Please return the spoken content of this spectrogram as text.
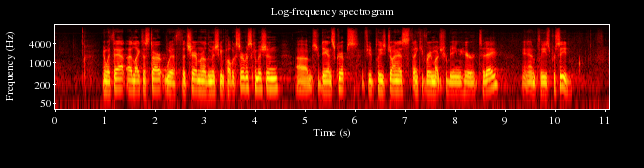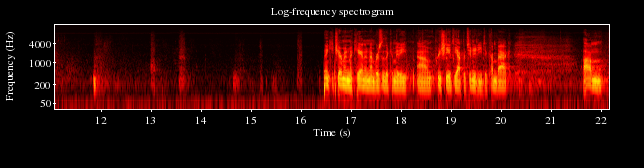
And with that, I'd like to start with the chairman of the Michigan Public Service Commission, uh, Mr. Dan Scripps. If you'd please join us, thank you very much for being here today, and please proceed. Thank you, Chairman McCann and members of the committee. Um, appreciate the opportunity to come back. Um,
